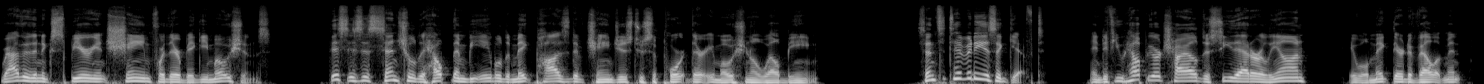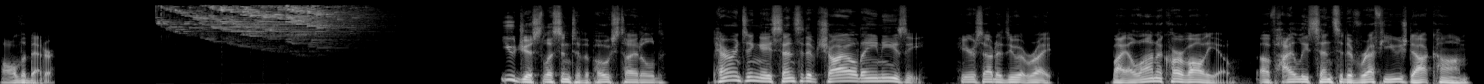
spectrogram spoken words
rather than experience shame for their big emotions. This is essential to help them be able to make positive changes to support their emotional well being. Sensitivity is a gift, and if you help your child to see that early on, it will make their development all the better. You just listened to the post titled, Parenting a Sensitive Child Ain't Easy. Here's How to Do It Right by Alana Carvalho of HighlySensitiveRefuge.com.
